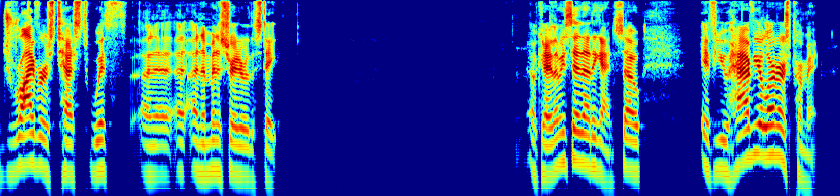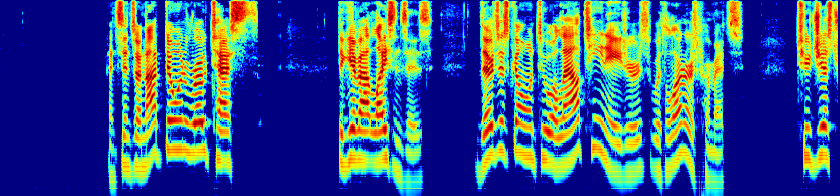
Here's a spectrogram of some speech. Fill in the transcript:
driver's test with an, a, an administrator of the state. Okay, let me say that again. So, if you have your learner's permit, and since they're not doing road tests to give out licenses, they're just going to allow teenagers with learner's permits to just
